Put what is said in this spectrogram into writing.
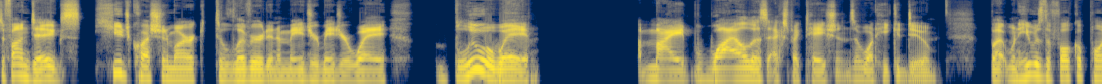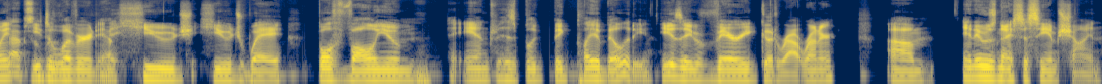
Stefon Diggs, huge question mark, delivered in a major, major way, blew away my wildest expectations of what he could do. But when he was the focal point, Absolutely. he delivered in a huge, huge way, both volume and his big, big playability. He is a very good route runner. Um, and it was nice to see him shine.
